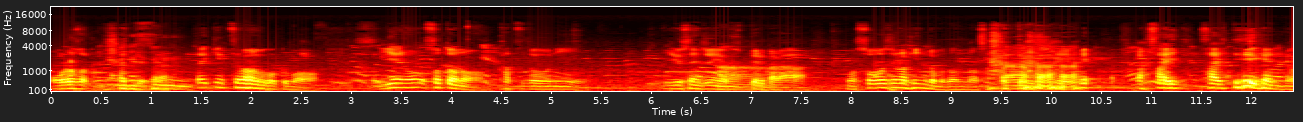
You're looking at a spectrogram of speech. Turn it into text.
おろそかになってるから。うん、最近妻も僕も、家の外の活動に優先順位を振ってるから、もう掃除の頻度もどんどん下がってるし、最最低限の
